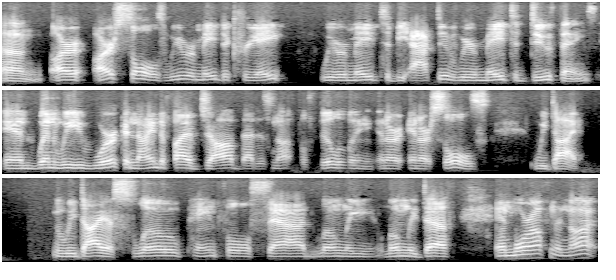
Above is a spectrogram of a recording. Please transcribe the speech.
Um, our our souls we were made to create we were made to be active we were made to do things and when we work a 9 to 5 job that is not fulfilling in our in our souls we die we die a slow, painful, sad, lonely, lonely death. And more often than not,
